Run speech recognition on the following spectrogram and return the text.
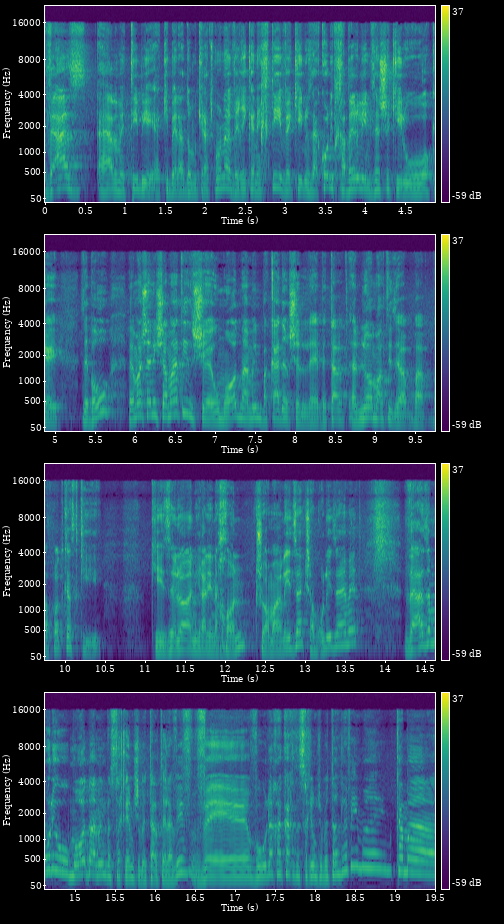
ואז היה באמת טיבי קיבל אדום בקריית שמונה וריקן החטיא וכאילו זה הכל התחבר לי עם זה שכאילו אוקיי זה ברור ומה שאני שמעתי זה שהוא מאוד מאמין בקאדר של אה, בית"ר, אני לא אמרתי את זה בפודקאסט כי, כי זה לא היה נראה לי נכון כשהוא אמר לי את זה, כשאמרו לי את זה האמת ואז אמרו לי הוא מאוד מאמין בשחקנים של בית"ר תל אביב ו... והוא הולך לקחת את השחקנים של בית"ר תל אביב עם, כמה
